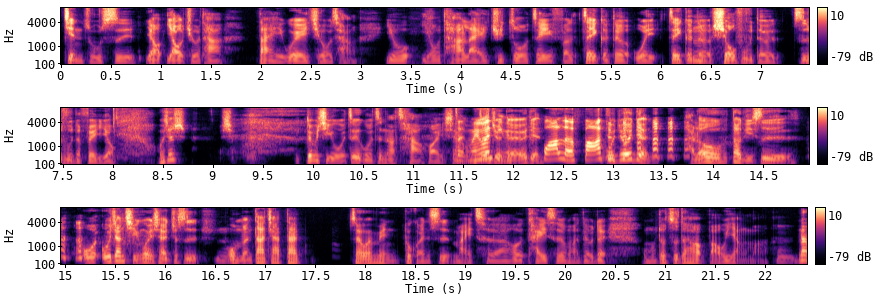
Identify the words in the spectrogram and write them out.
建筑师，要要求他代位球场，由由他来去做这一份这个的维这个的修复的支付的费用，我就是。对不起，我这个我真的要插话一下，我就觉得有点花了发，我就有点，Hello，到底是 我我想请问一下，就是我们大家在在外面，不管是买车啊或者开车嘛，对不对？我们都知道要保养嘛。嗯，那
